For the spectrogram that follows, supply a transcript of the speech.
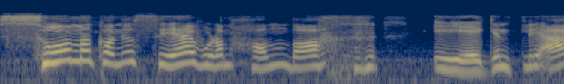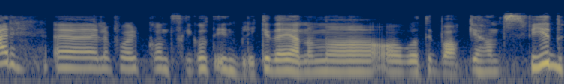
Så man kan jo se hvordan han da egentlig er. Eh, eller får ganske godt innblikk i det gjennom å, å, gå tilbake i hans feed.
